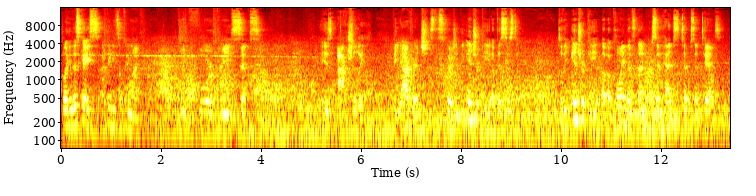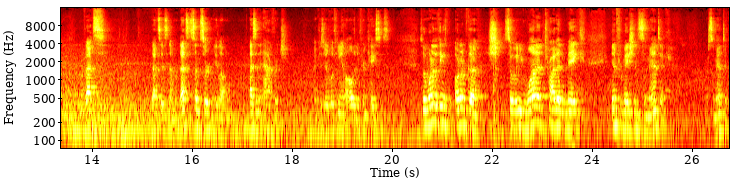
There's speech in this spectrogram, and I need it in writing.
So like in this case, I think it's something like 0.436 is actually the average, it's this equation, the entropy of this system. So the entropy of a coin that's 90% heads, 10% tails, that's, that's its number. That's its uncertainty level as an average, because you're looking at all the different cases. So one of the things, one of the, so when you want to try to make information semantic or semantical,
